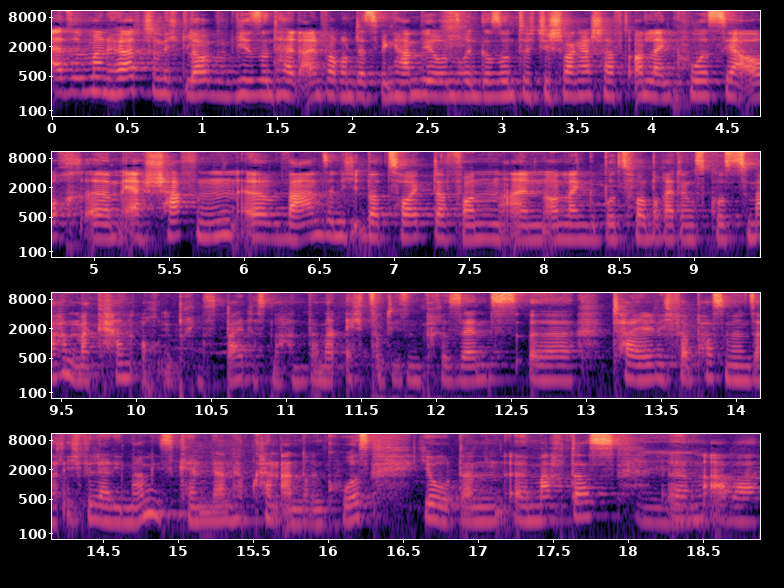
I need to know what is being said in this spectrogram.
also man hört schon, ich glaube, wir sind halt einfach und deswegen haben wir unseren Gesund durch die Schwangerschaft Online-Kurs ja auch ähm, erschaffen, äh, wahnsinnig überzeugt davon, einen Online-Geburtsvorbereitungskurs zu machen. Man kann auch übrigens beides machen, wenn man echt so diesen Präsenzteil äh, nicht verpassen will und sagt, ich will ja die Mamis kennenlernen, habe keinen anderen Kurs. Jo, dann äh, macht das. Mhm. Ähm, aber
